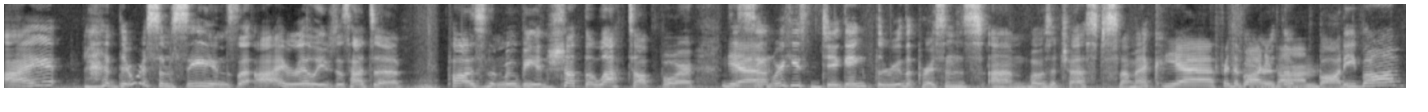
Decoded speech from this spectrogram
I there were some scenes that I really just had to pause the movie and shut the laptop for. The yeah. scene where he's digging through the person's um, what was it, chest, stomach? Yeah, for the for body bomb. The body bomb.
